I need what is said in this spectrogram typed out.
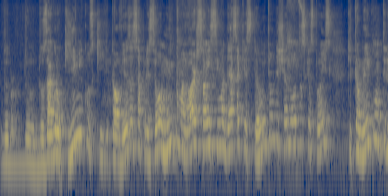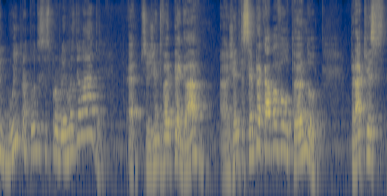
do, do, dos agroquímicos, que, que, talvez essa pressão é muito maior só em cima dessa questão, então deixando outras questões que também contribuem para todos esses problemas de lado. É, se a gente vai pegar, a gente sempre acaba voltando para quest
